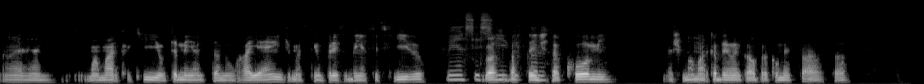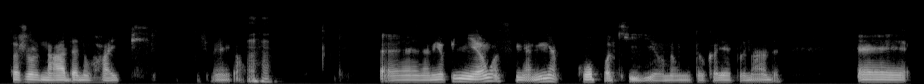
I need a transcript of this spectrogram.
É uma marca que eu também tá no high-end, mas tem um preço bem acessível. Bem Gosto acessível, bastante cara. da Come. Acho uma marca bem legal para começar essa, essa jornada no hype. Acho bem legal. Uhum. É, na minha opinião, assim, a minha roupa que eu não trocaria por nada é,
